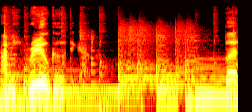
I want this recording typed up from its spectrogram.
I mean, real good together. But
